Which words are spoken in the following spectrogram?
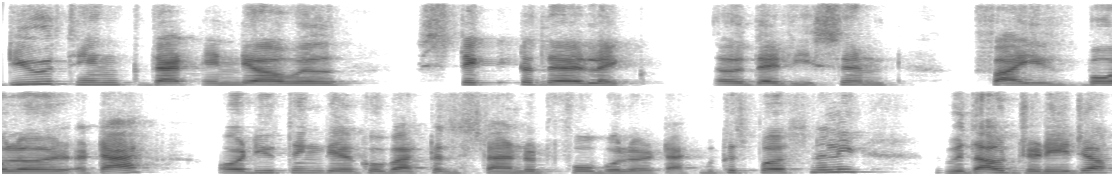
do you think that India will stick to their like uh, their recent five bowler attack, or do you think they'll go back to the standard four bowler attack? Because personally, without Jadeja,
